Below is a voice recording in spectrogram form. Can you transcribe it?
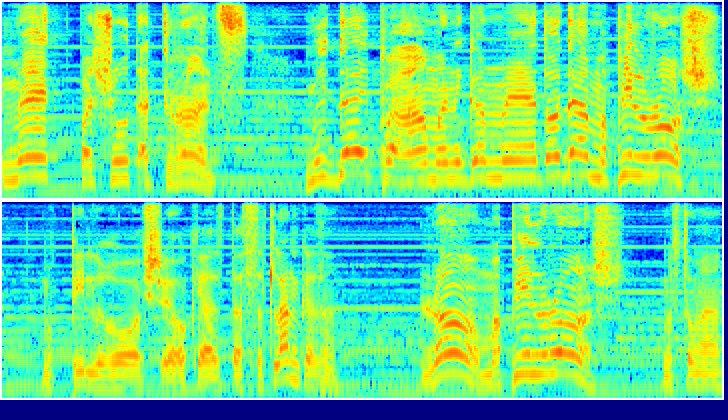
מת פשוט הטראנס. מדי פעם אני גם, אה, אתה יודע, מפיל ראש. מפיל ראש, אוקיי, אז אתה סטלן כזה. לא, מפיל ראש. מה זאת אומרת?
